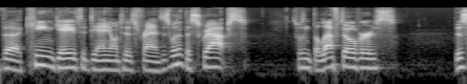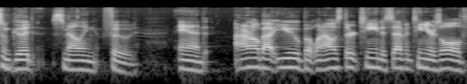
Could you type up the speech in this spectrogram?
the king gave to Daniel and to his friends, this wasn't the scraps, this wasn't the leftovers. This is some good smelling food. And I don't know about you, but when I was 13 to 17 years old,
